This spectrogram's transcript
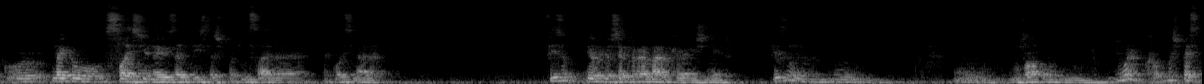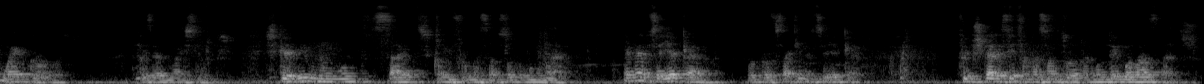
Como é que eu selecionei os artistas para começar a, arte? Fiz um, eu, eu sei programar porque eu era engenheiro. Fiz um. um, um, um, um, um uma espécie de web crawler. Coisa mais simples. Escrevi-me num monte de sites com informação sobre o mundo da arte. Eu não saía caro. Vou confessar que não saía caro. Fui buscar essa informação toda, montei uma base de dados.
